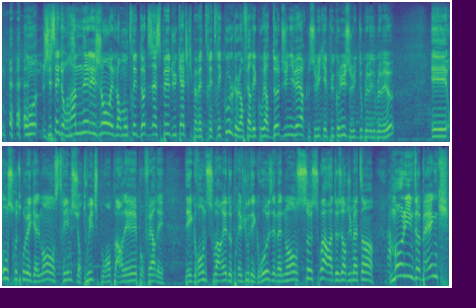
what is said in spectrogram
J'essaye de ramener les gens et de leur montrer d'autres aspects du catch qui peuvent être très très cool, de leur faire découvrir d'autres univers que celui qui est le plus connu, celui de WWE. Et on se retrouve également en stream sur Twitch pour en parler, pour faire des, des grandes soirées de preview des gros événements. Ce soir à 2h du matin, Money in the Bank.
